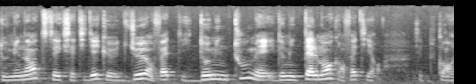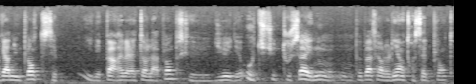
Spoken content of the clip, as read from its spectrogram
dominante, c'est cette idée que Dieu, en fait, il domine tout, mais il domine tellement qu'en fait, il, quand on regarde une plante, il n'est pas révélateur de la plante, parce que Dieu il est au-dessus de tout ça, et nous, on ne peut pas faire le lien entre cette plante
